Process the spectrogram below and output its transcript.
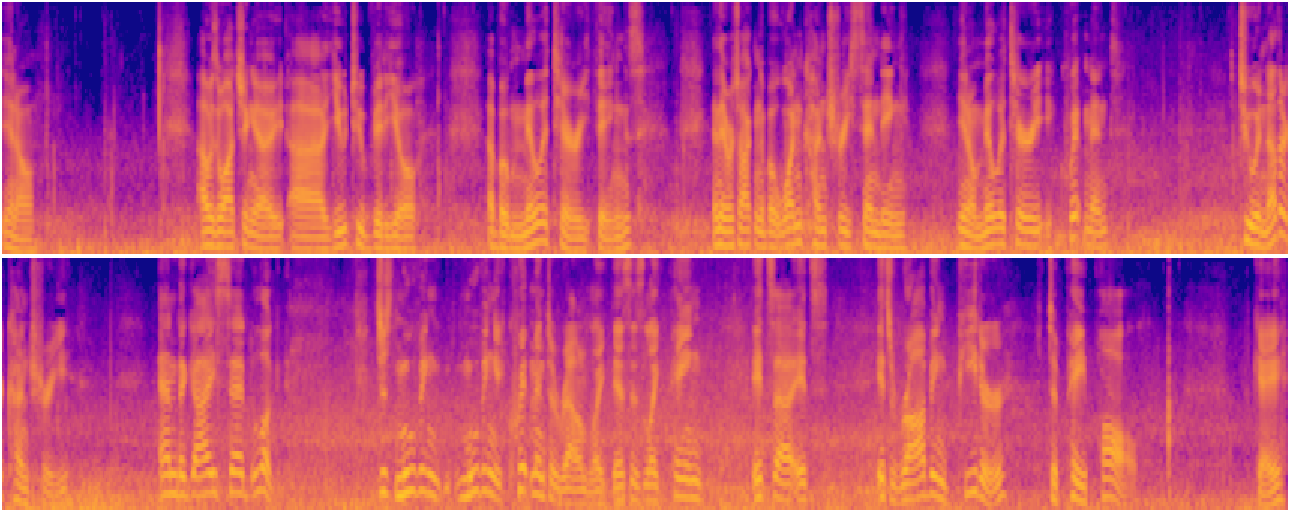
you know. I was watching a, a YouTube video about military things, and they were talking about one country sending, you know, military equipment to another country and the guy said look just moving moving equipment around like this is like paying it's uh it's it's robbing peter to pay paul. Okay?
